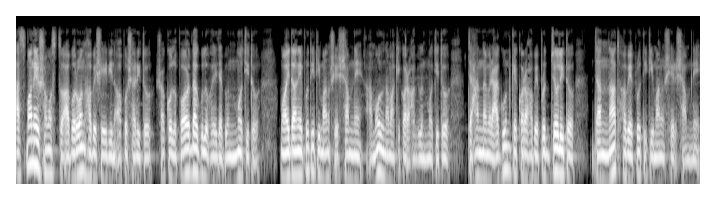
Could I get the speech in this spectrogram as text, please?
আসমানের সমস্ত আবরণ হবে সেই দিন অপসারিত। সকল পর্দাগুলো হয়ে যাবে উন্মোচিত। ময়দানে প্রতিটি মানুষের সামনে আমল নামাকে করা হবে উন্মোচিত। জাহান নামের আগুনকে করা হবে প্রজ্বলিত। জান্নাত হবে প্রতিটি মানুষের সামনে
